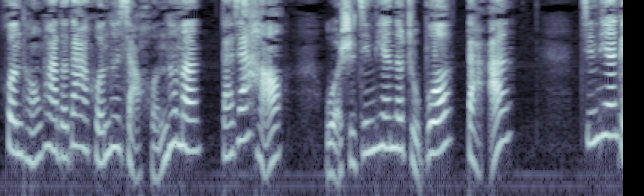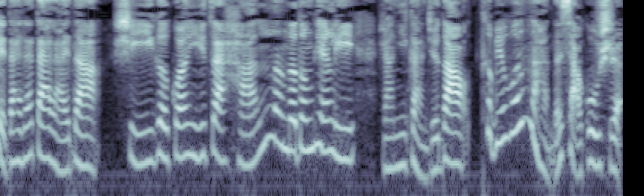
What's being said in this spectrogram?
混童话的大馄饨、小馄饨们，大家好，我是今天的主播大安。今天给大家带来的是一个关于在寒冷的冬天里让你感觉到特别温暖的小故事。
